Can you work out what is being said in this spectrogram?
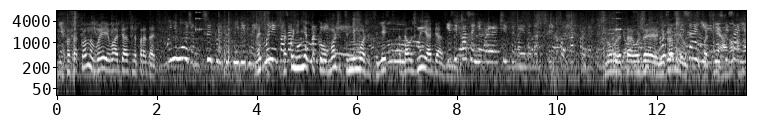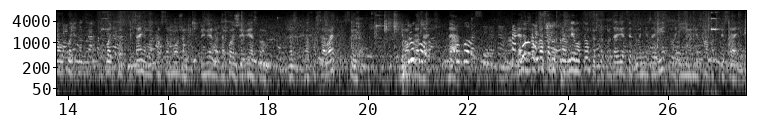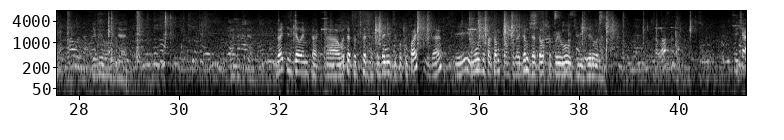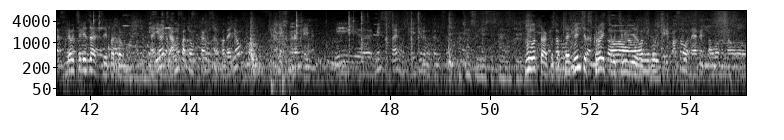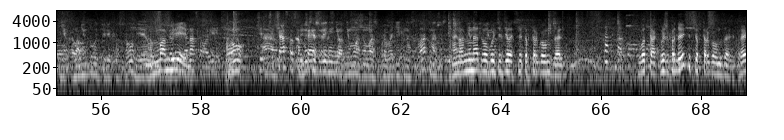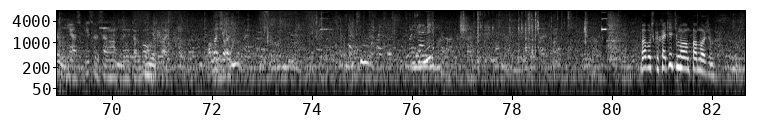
Нет, По закону вы его обязаны продать. Мы не можем, цифры тут не видны. Знаете, мы по законе закону нет могли такого можете, не можете. Есть Ну, должны и обязаны. Если касса не прочитывает этот штрих-код, как продать? Ну, это уже не Ну, проблема. расписание, Не, оно, оно уходит, уходит в расписание, мы просто можем примерно такой же вес вам рас- нафасовать сыра и вам Другого, продать. Да. другого сыра, да. Это уже просто же- тут проблема в том, то, что продавец этого не заметил и не внесла в расписание. И вы его взяли. Вот и все. Давайте сделаем так. А, вот этот сет отдадите покупателю, да? И мы уже потом к вам подойдем для того, чтобы его утилизировали. Согласны? Сейчас Для утилизации потом. даете, а мы потом в конце подойдем к вам через некоторое время и э, вместе с вами утилизируем этот цех. В смысле вместе с нами утилизировать? Ну вот так вот. Чтобы Возьмите, вскройте, что Он не утилизируйте. будет перефасован и опять положен на Нет, он не будет перефасован, я его... Вам не верим. Нас мало верить. Ну, Ч- а- часто а мы, к сожалению, не, не можем вас проводить на склад наш. А нам не надо, вы будете делать все это в торговом зале. Как такого? Вот так. Вы же продаете все в торговом зале, правильно? Не, списывается оно туда не торговым Нет. складе. Молодой человек. Почему? Бабушка, хотите, мы вам поможем?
